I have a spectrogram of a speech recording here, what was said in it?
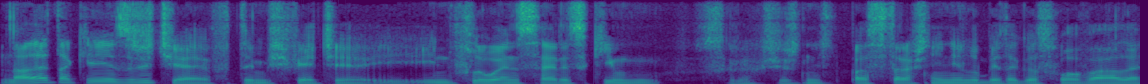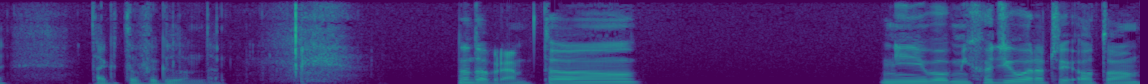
No ale takie jest życie w tym świecie influencerskim. Strasznie nie lubię tego słowa, ale tak to wygląda. No dobra, to nie, bo mi chodziło raczej o to,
